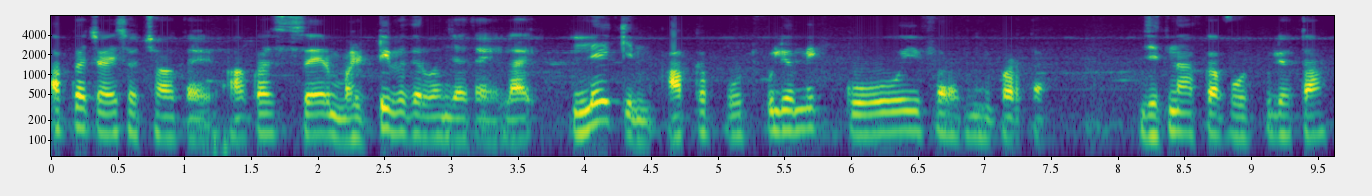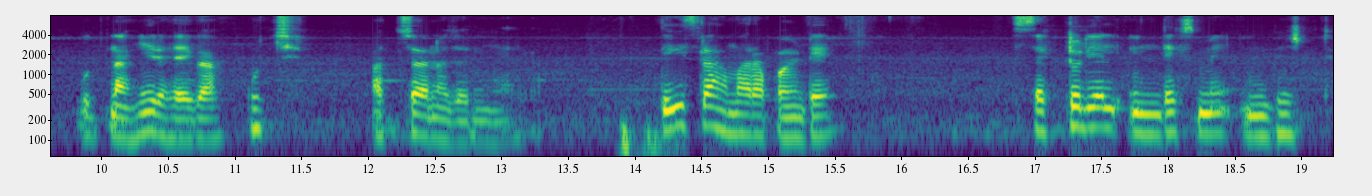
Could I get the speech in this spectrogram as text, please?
आपका चॉइस अच्छा होता है, आपका शेयर मल्टी वगैरह बन जाता है लाइक लेकिन आपका पोर्टफोलियो में कोई फ़र्क नहीं पड़ता। जितना आपका पोर्टफोलियो था, उतना ही रहेगा, कुछ अच्छा नज़र नहीं आएगा। तीसरा हमारा पॉइंट है सेक्टोरियल इंडेक्स में इन्वेस्ट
